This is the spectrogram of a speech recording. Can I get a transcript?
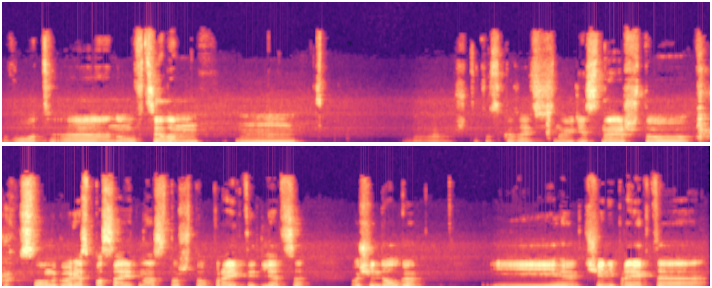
Вот. Ну, в целом, Что тут сказать? Но единственное, что, условно говоря, спасает нас, то, что проекты длятся очень долго, и в течение проекта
